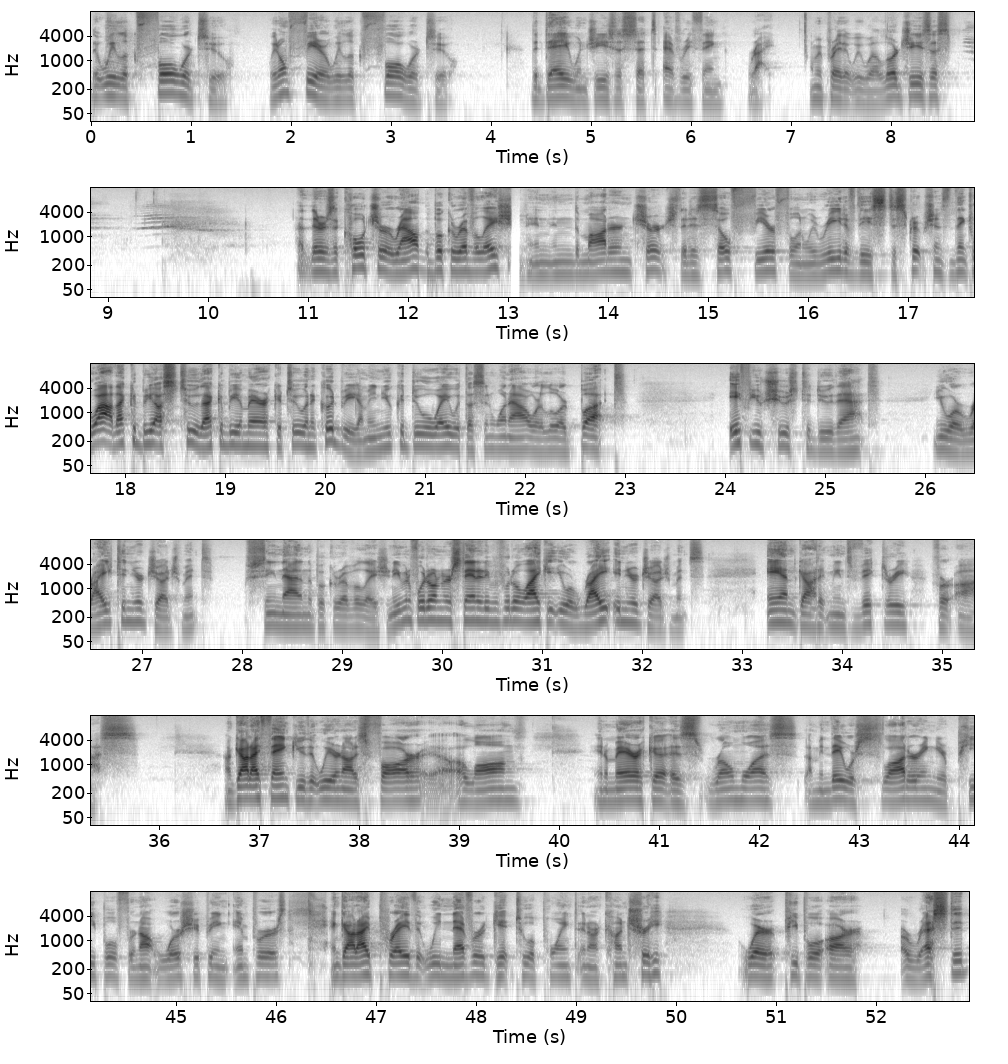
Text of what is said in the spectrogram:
that we look forward to. We don't fear, we look forward to the day when Jesus sets everything right. Let me pray that we will. Lord Jesus, there's a culture around the book of Revelation in, in the modern church that is so fearful. And we read of these descriptions and think, wow, that could be us too. That could be America too. And it could be. I mean, you could do away with us in one hour, Lord. But if you choose to do that, you are right in your judgment. We've seen that in the book of Revelation. Even if we don't understand it, even if we don't like it, you are right in your judgments. And God, it means victory for us. Now, God, I thank you that we are not as far uh, along in America as Rome was. I mean, they were slaughtering your people for not worshiping emperors. And God, I pray that we never get to a point in our country where people are arrested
